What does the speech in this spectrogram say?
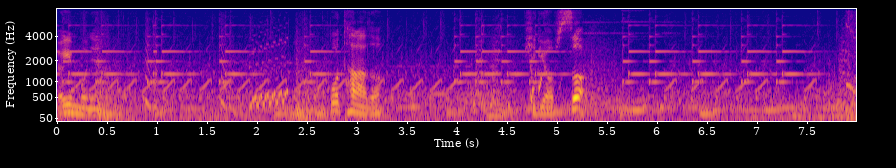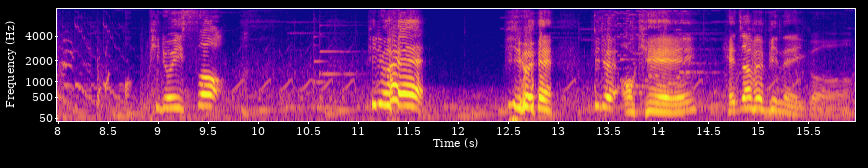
여긴 뭐냐? 꽃 하나 더? 필요 없어. 어, 필요 있어. 필요해. 필요해. 필요해. 오케이. 해자맵이네 이거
